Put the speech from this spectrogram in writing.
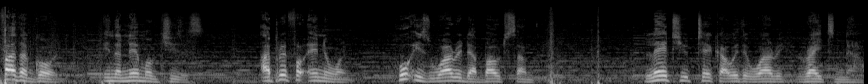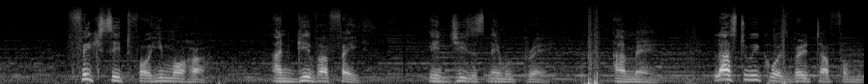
Father god in the name of jesus i pray for anyone who is worried about something let you take away the worry right now. Fix it for him or her and give her faith. In Jesus' name we pray. Amen. Last week was very tough for me.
